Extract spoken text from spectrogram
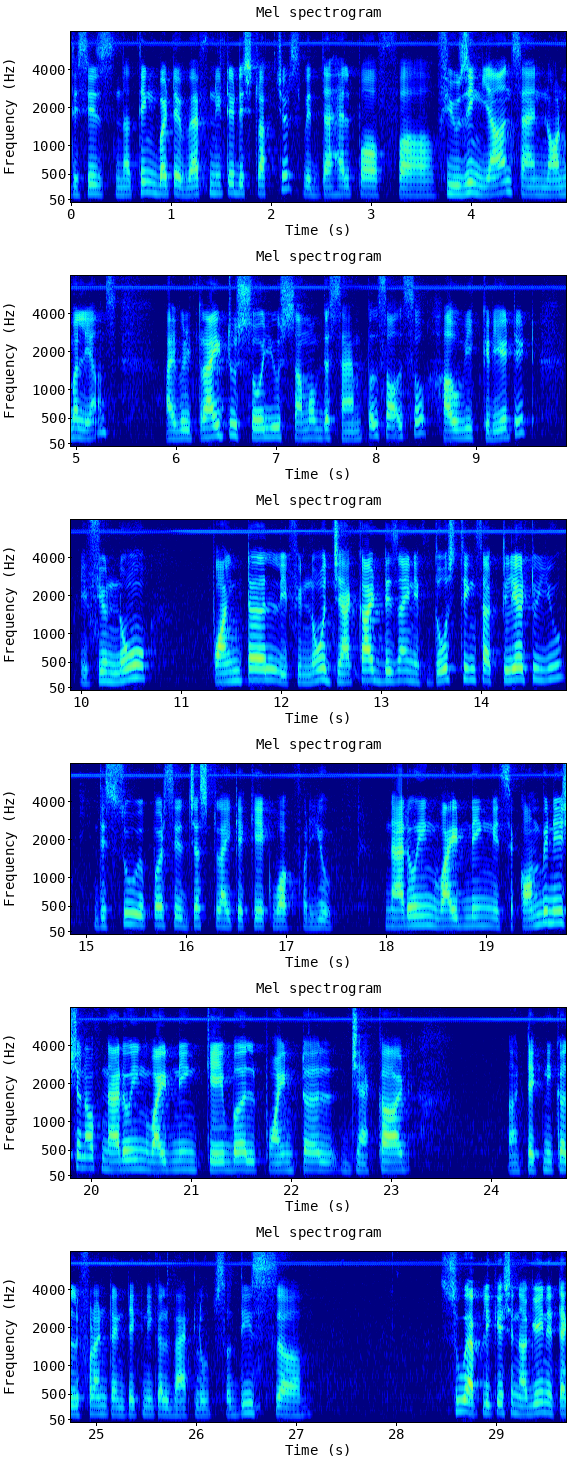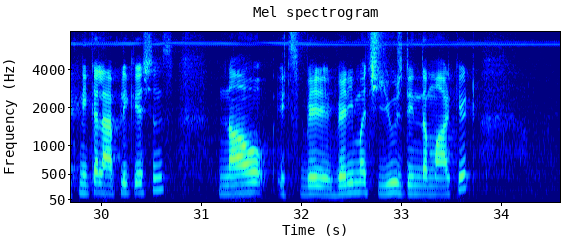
this is nothing but a weft knitted structures with the help of uh, fusing yarns and normal yarns. I will try to show you some of the samples also how we create it. If you know pointelle, if you know jacquard design, if those things are clear to you, this uppers is just like a cakewalk for you narrowing, widening, it is a combination of narrowing, widening, cable, pointelle, jacquard, uh, technical front and technical back loops. So, these uh, shoe application again a technical applications now it is very very much used in the market.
